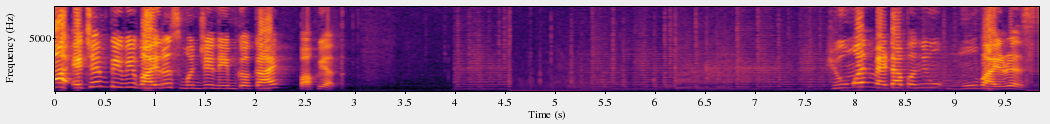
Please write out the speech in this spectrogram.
हा H M P V virus म्हणजे नेमकं काय? पाहूयात. ह्युमन मेटापन्यू मू व्हायरस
